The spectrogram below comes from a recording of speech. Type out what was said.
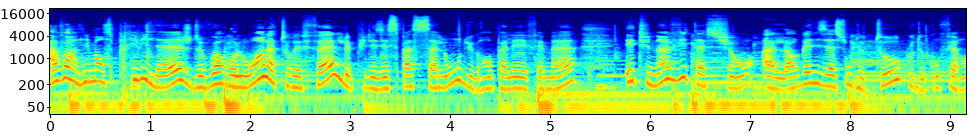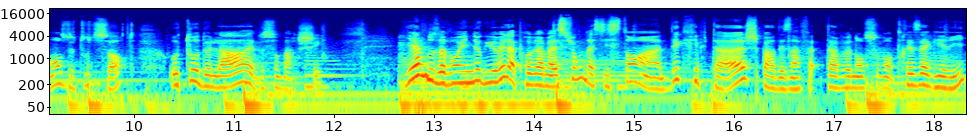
Avoir l'immense privilège de voir au loin la tour Eiffel depuis les espaces salons du Grand Palais éphémère est une invitation à l'organisation de talks ou de conférences de toutes sortes autour de l'art et de son marché. Hier, nous avons inauguré la programmation en assistant à un décryptage par des intervenants souvent très aguerris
